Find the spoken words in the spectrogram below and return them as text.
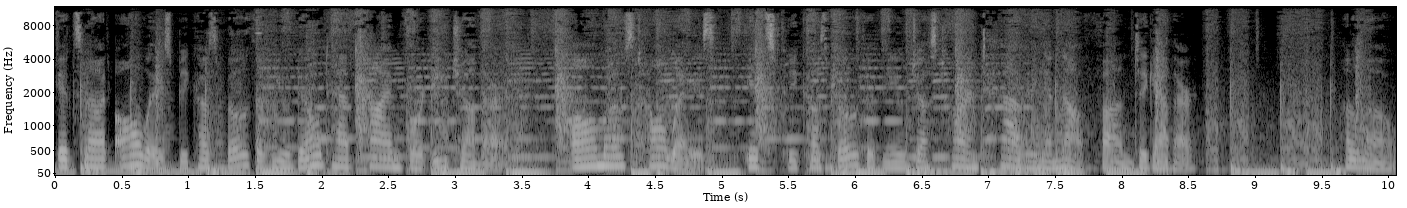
it's not always because both of you don't have time for each other. Almost always, it's because both of you just aren't having enough fun together. Hello,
